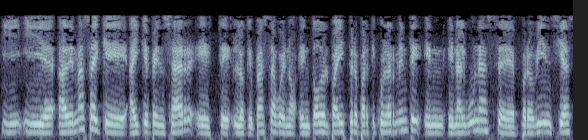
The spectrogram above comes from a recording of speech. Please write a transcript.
Y, y eh, además hay que hay que pensar este, lo que pasa bueno en todo el país pero particularmente en, en algunas eh, provincias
